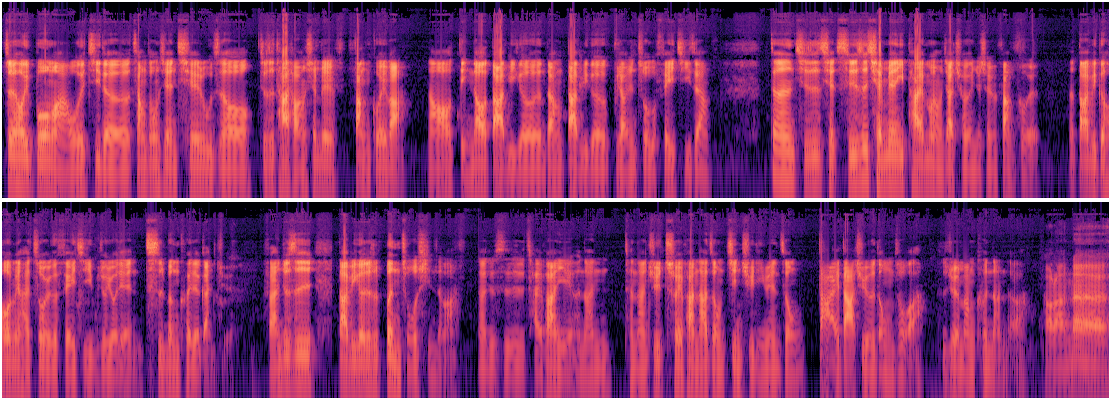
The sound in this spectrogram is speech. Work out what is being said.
最后一波嘛，我也记得张宗宪切入之后，就是他好像先被犯规吧，然后顶到大 B 哥，让大 B 哥不小心坐个飞机这样。但其实前其实是前面一拍梦想家球员就先犯规了，那大 B 哥后面还坐了一个飞机，不就有点吃闷亏的感觉？反正就是大 B 哥就是笨拙型的嘛。那就是裁判也很难很难去吹判他这种禁区里面这种打来打去的动作啊，是觉得蛮困难的啊。好啦，那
